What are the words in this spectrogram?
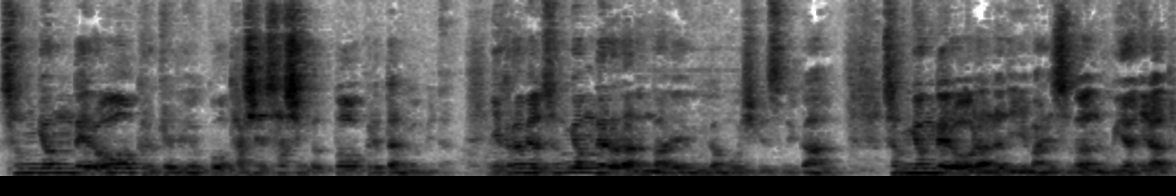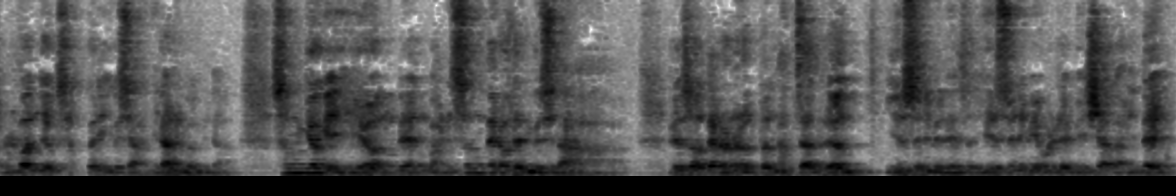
성경대로 그렇게 되었고 다시 사신 것도 그랬다는 겁니다. 예, 그러면 성경대로라는 말의 의미가 무엇이겠습니까? 성경대로라는 이 말씀은 우연이나 돌반적 사건이 이것이 아니라는 겁니다. 성경에 예언된 말씀대로 된 것이다. 그래서 때로는 어떤 학자들은 예수님에 대해서 예수님이 원래 메시아가 아닌데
